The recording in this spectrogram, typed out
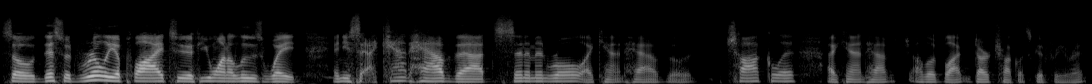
so this would really apply to if you want to lose weight and you say, I can't have that cinnamon roll, I can't have the chocolate, I can't have although black dark chocolate's good for you, right?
